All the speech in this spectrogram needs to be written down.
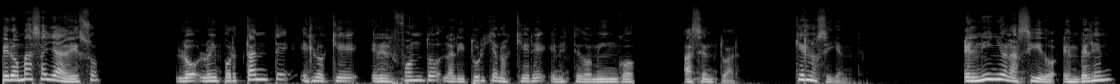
Pero más allá de eso, lo, importante es lo que en el fondo la liturgia nos quiere en este domingo acentuar, que es lo siguiente. El niño nacido en Belén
